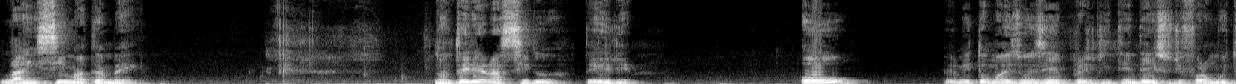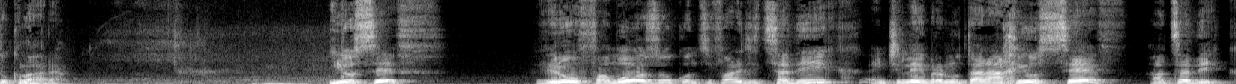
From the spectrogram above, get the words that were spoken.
lá em cima também. Não teria nascido Tehillim. Ou, permitam mais um exemplo para a gente entender isso de forma muito clara. Yosef virou famoso, quando se fala de tzadik, a gente lembra no Tanakh Yosef a tzadik.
